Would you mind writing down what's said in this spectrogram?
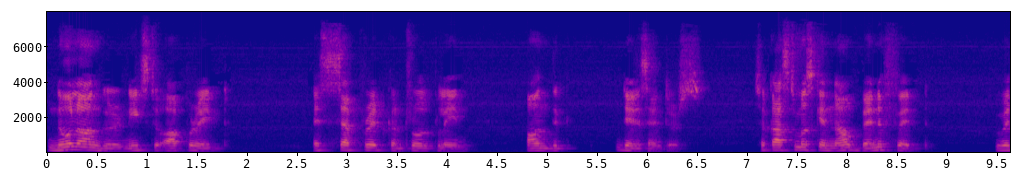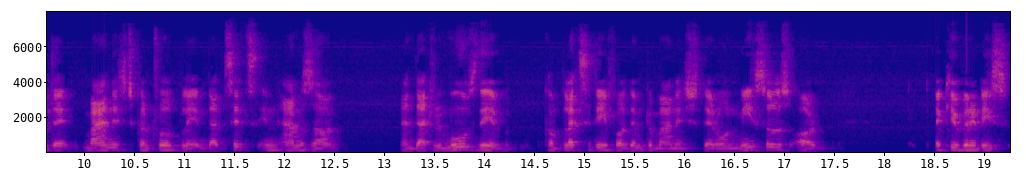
no longer needs to operate a separate control plane on the data centers. So customers can now benefit with a managed control plane that sits in Amazon and that removes the complexity for them to manage their own mesos or a Kubernetes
